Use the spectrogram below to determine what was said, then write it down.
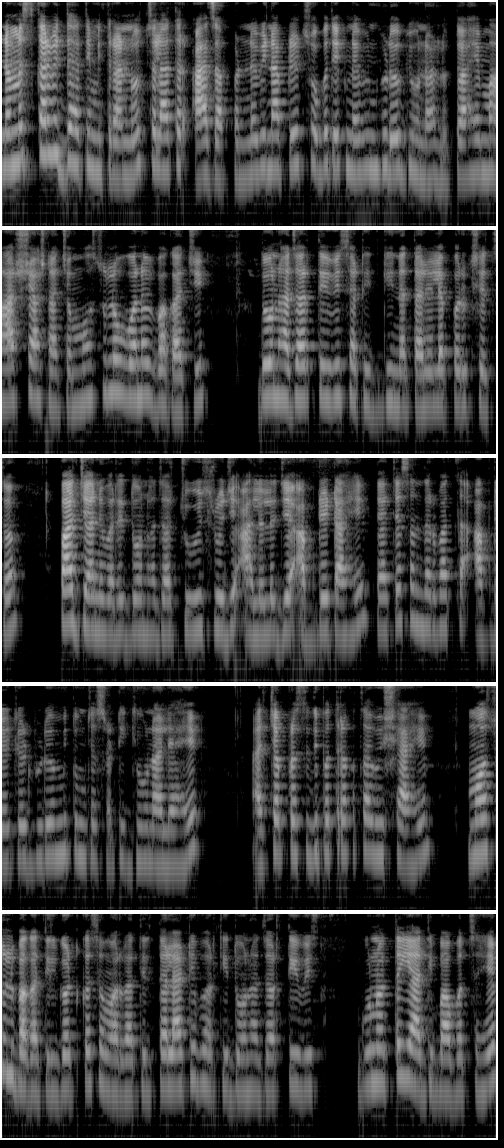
नमस्कार विद्यार्थी मित्रांनो चला तर आज आपण नवीन अपडेट सोबत एक नवीन व्हिडिओ घेऊन आलो. तो आहे महाराष्ट्र शासनाच्या महसूल व वन विभागाची दोन हजार तेवीससाठी घेण्यात आलेल्या परीक्षेचं. पाच जानेवारी दोन हजार चोवीस रोजी आलेलं जे अपडेट आहे त्याच्या संदर्भातला अपडेटेड व्हिडिओ मी तुमच्यासाठी घेऊन आले आहे. आजच्या प्रसिद्धीपत्रकाचा विषय आहे महसूल विभागातील गटक संवर्गातील तलाठी भरती दोन हजार तेवीस गुणवत्ता यादीबाबतचं हे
